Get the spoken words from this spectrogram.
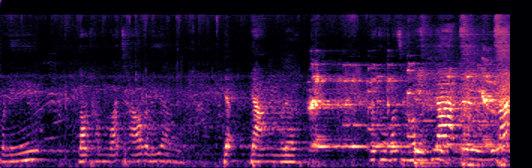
วันนี้เราทำวัดเช้ากันหรือยังยังยังเลยเราทำวัดเช้าอีกที่ด้านหนึ่งรัก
